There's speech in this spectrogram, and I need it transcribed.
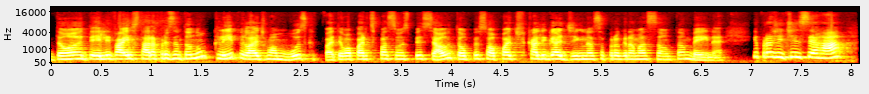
Então ele vai estar apresentando um clipe lá de uma música, vai ter uma participação especial, então o pessoal pode ficar ligadinho nessa programação também, né? E para a gente encerrar,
